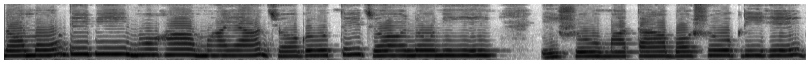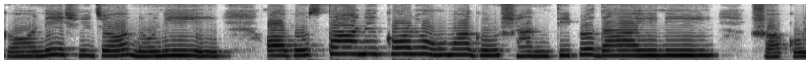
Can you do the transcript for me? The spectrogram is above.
নমো দেবী মহামায়া, জগতে জননী। এসো মাতা বস গৃহে গণেশ জননী। অবস্থান করো মাগো শান্তি প্রদায়িনী। সকল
